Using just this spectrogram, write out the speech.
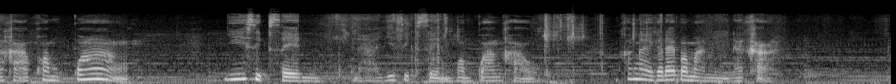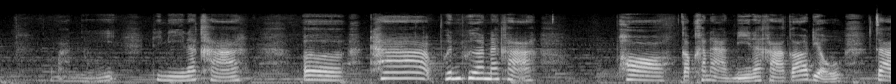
นะคะ ความกว้าง 20 เซนนะคะ20 เซนความกว้างเขา ข้างในก็ได้ประมาณนี้นะคะ ประมาณนี้ทีนี้นะคะเอ่อถ้าเพื่อนๆนะคะ พอกับขนาดนี้นะคะ ก็เดี๋ยวจะ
